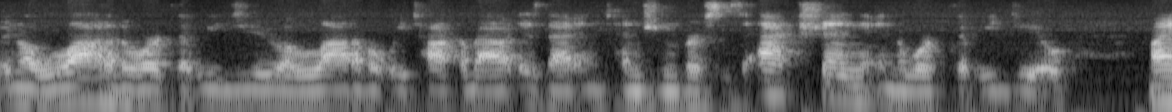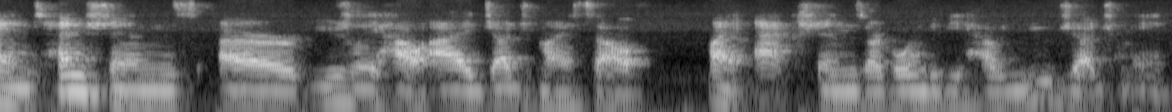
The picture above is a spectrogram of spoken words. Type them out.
in a lot of the work that we do, a lot of what we talk about is that intention versus action in the work that we do. My intentions are usually how I judge myself. My actions are going to be how you judge me.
